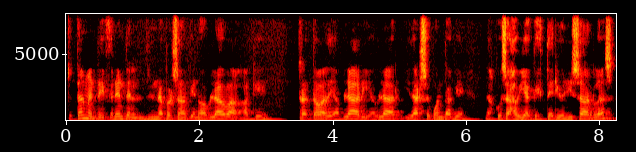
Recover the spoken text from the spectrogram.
totalmente diferente de una persona que no hablaba a que trataba de hablar y hablar y darse cuenta que las cosas había que exteriorizarlas.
